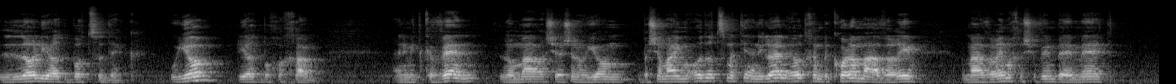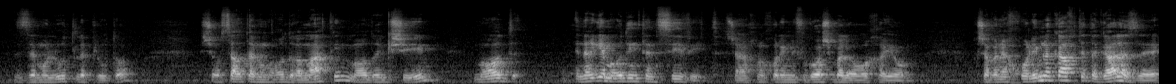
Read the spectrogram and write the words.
לא להיות בו צודק, הוא יום להיות בו חכם. אני מתכוון לומר שיש לנו יום בשמיים מאוד עוצמתי, אני לא אלאה אתכם בכל המעברים, המעברים החשובים באמת זה מולות לפלוטו, שעושה אותנו מאוד דרמטיים, מאוד רגשיים, מאוד, אנרגיה מאוד אינטנסיבית שאנחנו יכולים לפגוש בה לאורך היום. עכשיו, אנחנו יכולים לקחת את הגל הזה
